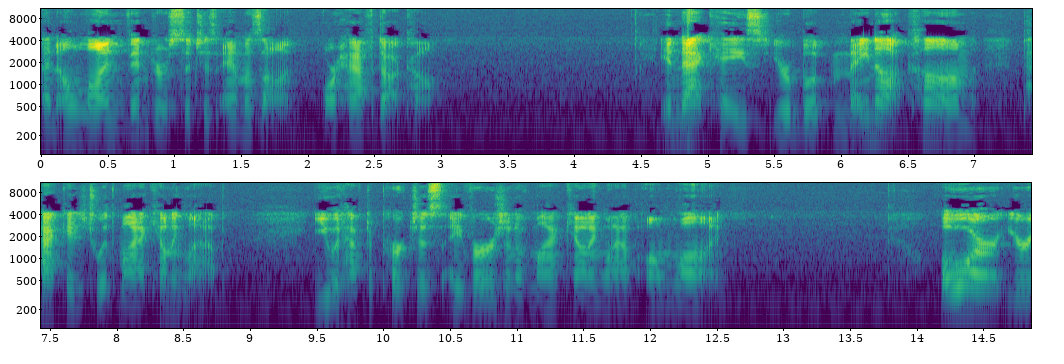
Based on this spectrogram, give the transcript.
an online vendor such as Amazon or Half.com. In that case, your book may not come packaged with My Accounting Lab. You would have to purchase a version of My Accounting Lab online. Or your,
